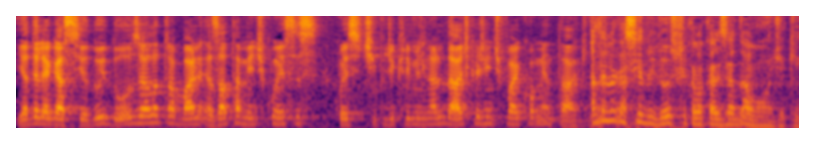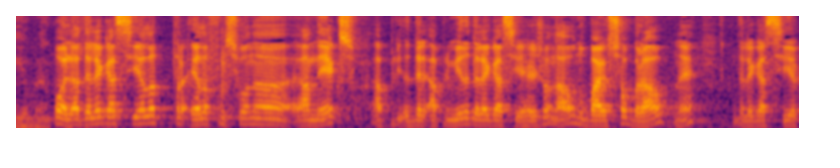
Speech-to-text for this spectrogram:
E a delegacia do idoso ela trabalha exatamente com esses com esse tipo de criminalidade que a gente vai comentar aqui. A delegacia do idoso fica localizada aonde aqui Rio Branco? Olha, a delegacia ela, ela funciona anexo à, à primeira delegacia regional, no bairro Sobral, né? Delegacia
